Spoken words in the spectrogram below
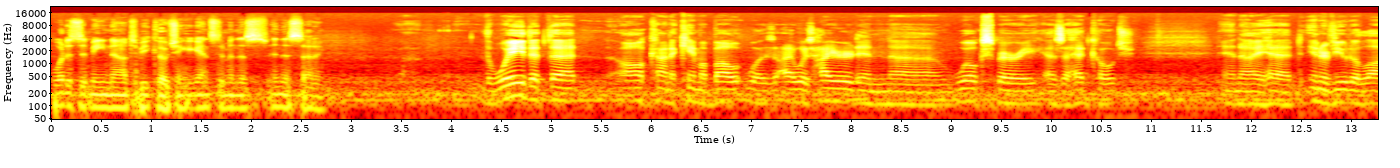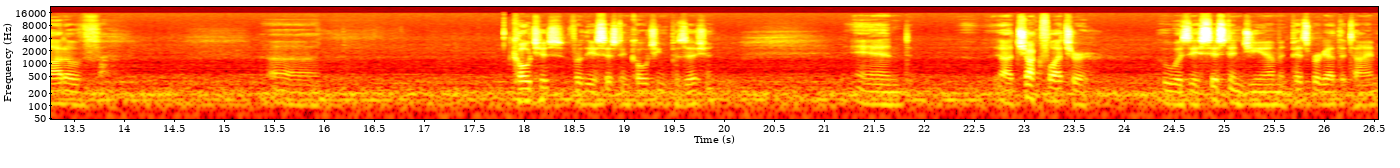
what does it mean now to be coaching against him in this in this setting? The way that that all kind of came about was I was hired in uh, Wilkes-Barre as a head coach, and I had interviewed a lot of uh, coaches for the assistant coaching position, and uh, Chuck Fletcher, who was the assistant GM in Pittsburgh at the time,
